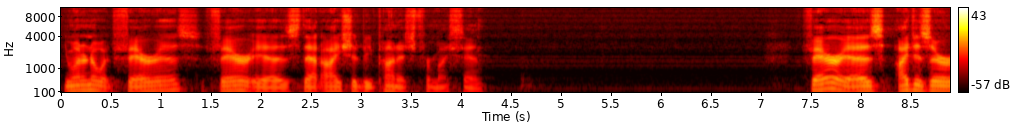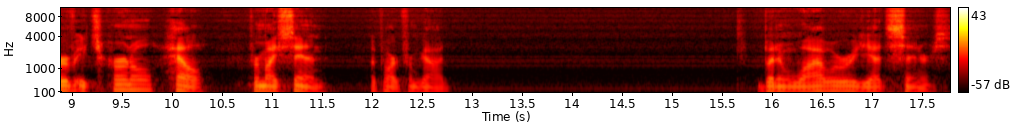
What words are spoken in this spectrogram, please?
you want to know what fair is? Fair is that I should be punished for my sin. Fair is, I deserve eternal hell for my sin apart from God. But in while we were yet sinners,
